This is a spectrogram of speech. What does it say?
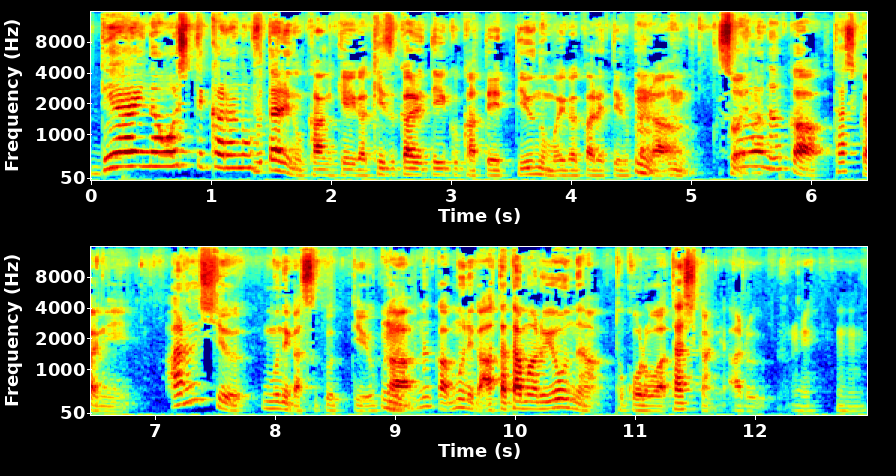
出会い直してからの二人の関係が築かれていく過程っていうのも描かれてるから、うんうん。それはなんか確かに、ある種胸がすくっていうか、なんか胸が温まるようなところは確かにあるね。うん。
